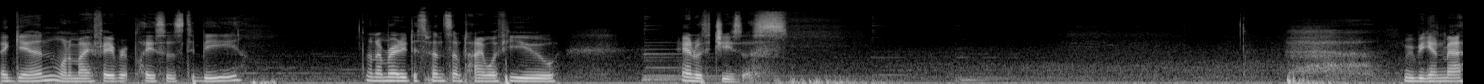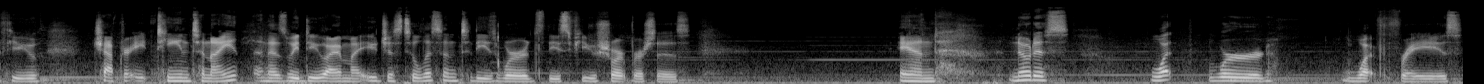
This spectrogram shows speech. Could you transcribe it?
again, one of my favorite places to be. And I'm ready to spend some time with you and with Jesus. We begin Matthew chapter 18 tonight, and as we do, I invite you just to listen to these words, these few short verses, and notice what word, what phrase,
